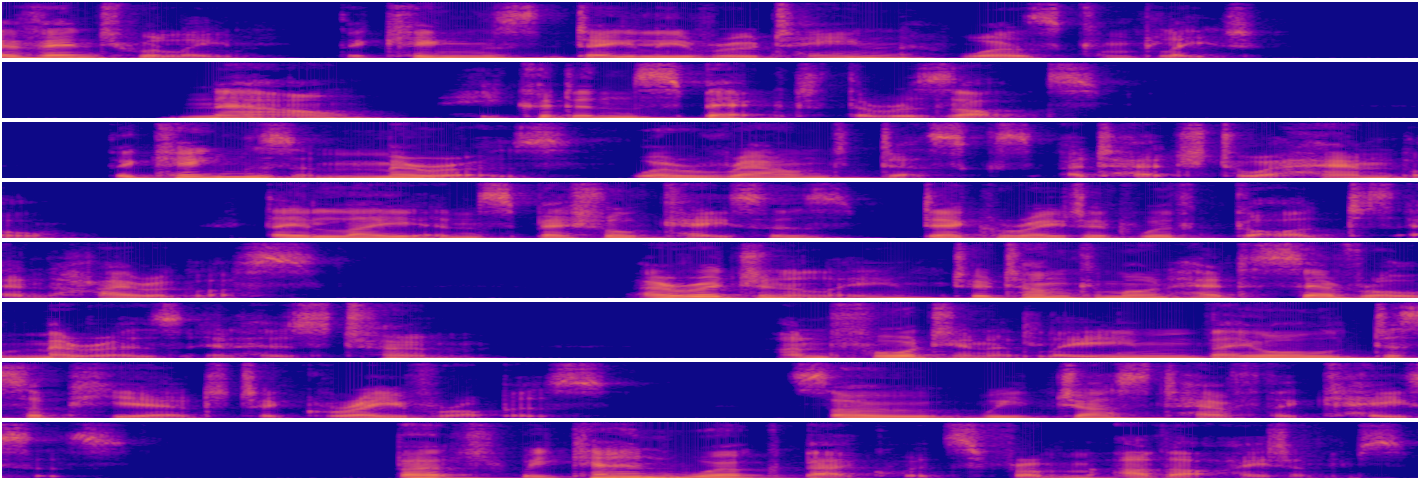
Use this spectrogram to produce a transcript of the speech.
Eventually, the king's daily routine was complete. Now he could inspect the results. The king's mirrors were round discs attached to a handle. They lay in special cases decorated with gods and hieroglyphs. Originally, Tutankhamun had several mirrors in his tomb. Unfortunately, they all disappeared to grave robbers so we just have the cases. But we can work backwards from other items.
